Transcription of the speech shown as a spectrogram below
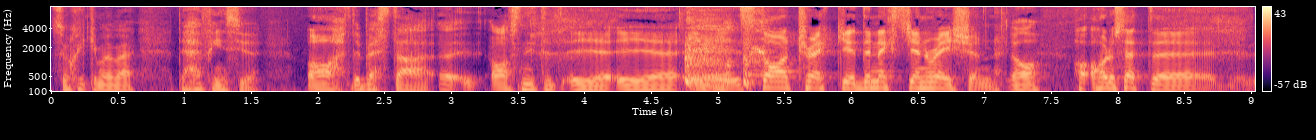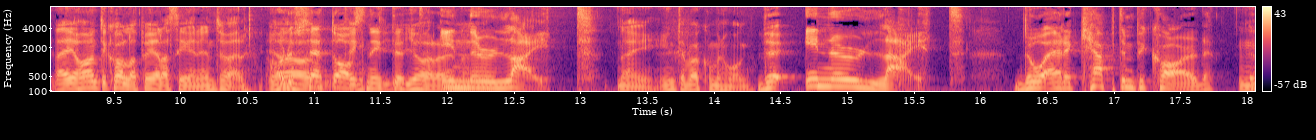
Så skickar man med, det här finns ju, åh, det bästa eh, avsnittet i, i, i Star Trek eh, The Next Generation. Ja. Ha, har du sett, eh, Nej, jag har inte kollat på hela serien tyvärr. Jag har du sett avsnittet. Inner Light? Nej, inte vad jag kommer ihåg. The Inner Light. Då är det Captain Picard. De,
